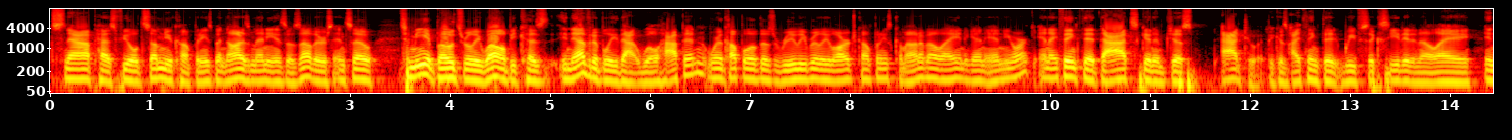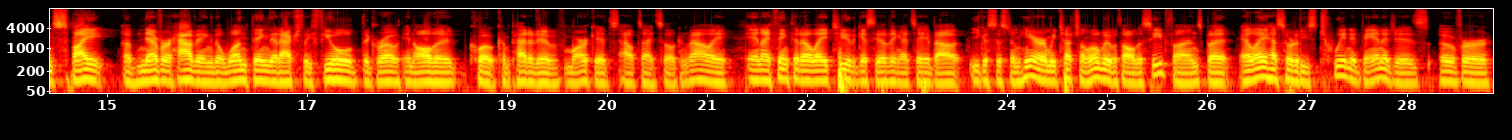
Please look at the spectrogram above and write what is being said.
Snap has fueled some new companies, but not as many as those others. And so to me, it bodes really well because inevitably that will happen where a couple of those really, really large companies come out of LA and again, and New York. And I think that that's going to just add to it because I think that we've succeeded in LA in spite of never having the one thing that actually fueled the growth in all the quote competitive markets outside Silicon Valley. And I think that LA too, I guess the other thing I'd say about ecosystem here, and we touched on a little bit with all the seed funds, but LA has sort of these twin advantages over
